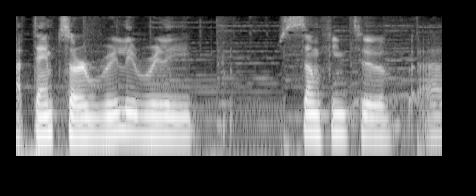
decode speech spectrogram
attempts are really, really something to uh,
